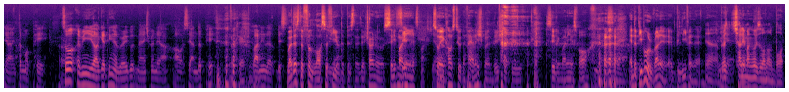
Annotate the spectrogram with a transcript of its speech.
Yeah, in terms of pay. So I mean, you are getting a very good management. They are, I would say, underpaid, Okay. running the business. But that's the philosophy Yeah. of the business. They're trying to save Save money. as much, So when it comes to the management, they should be saving money as well. yeah. and the people who run it believe in that. Yeah, because Yeah. Charlie Yeah. Munger is on board.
